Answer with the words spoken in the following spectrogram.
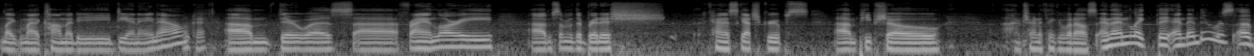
like my comedy dna now Okay. um, there was uh, Fry and Laurie, um, some of the British kind of sketch groups, um, Peep Show. I'm trying to think of what else. And then like the and then there was a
